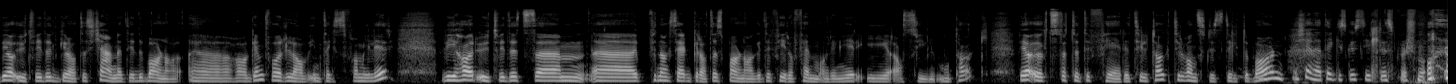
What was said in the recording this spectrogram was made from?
Vi har utvidet gratis kjernetid i barnehagen for lavinntektsfamilier. Vi har utvidet finansiert gratis barnehage til fire- og femåringer i asylmottak. Vi har økt støtte til ferietiltak til vanskeligstilte barn. Jeg kjenner at jeg ikke skulle stilt det spørsmålet.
